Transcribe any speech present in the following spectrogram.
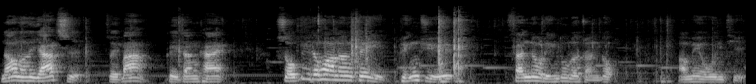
然后呢，牙齿、嘴巴可以张开，手臂的话呢，可以平举三六零度的转动，啊，没有问题。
